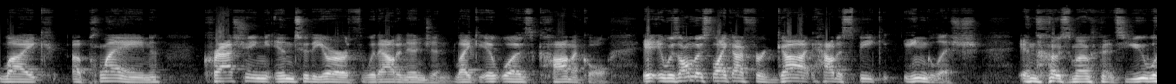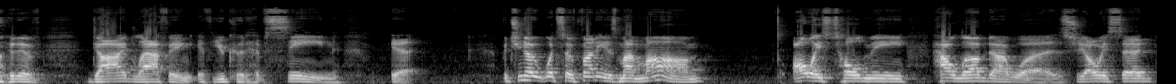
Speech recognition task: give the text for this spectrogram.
like a plane crashing into the earth without an engine. Like it was comical. It, it, was almost like I forgot how to speak English in those moments. You would have died laughing if you could have seen it. But you know what's so funny is my mom always told me how loved I was. She always said,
